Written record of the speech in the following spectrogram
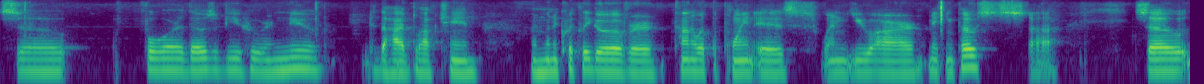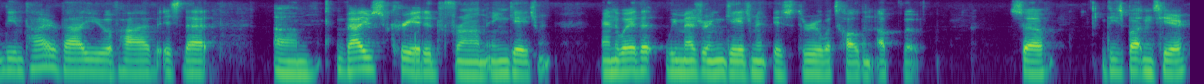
So for those of you who are new to the Hive blockchain, I'm going to quickly go over kind of what the point is when you are making posts. Uh, so the entire value of Hive is that um, values created from engagement. And the way that we measure engagement is through what's called an upvote. So these buttons here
